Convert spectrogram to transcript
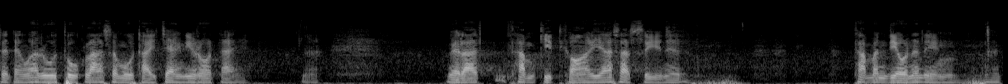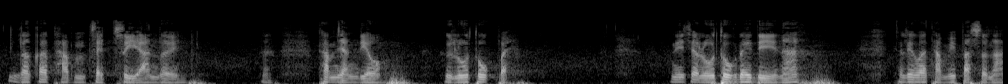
แสดงว่ารู้ทุกข์ละสมุทัยแจ้งนิโรธได้นะเวลาทำกิจของอริยสัจสี่เนี่ยทำอันเดียวนั่นเอง แล้วก็ทำเสร็จสี่อันเลยทำอย่างเดียว คือรู้ทุกข์ไป นี่จะรู้ทุกข์ได้ดีนะก็เรียกว่าทำวิปัสสนา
